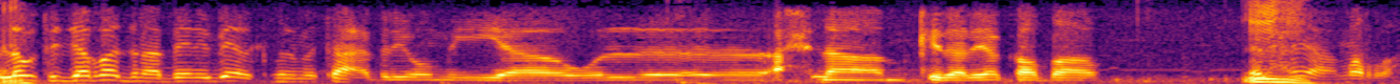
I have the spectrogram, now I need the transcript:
لو تجردنا بيني وبينك من المتاعب اليومية والأحلام كذا اليقظه الحياة مرة.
